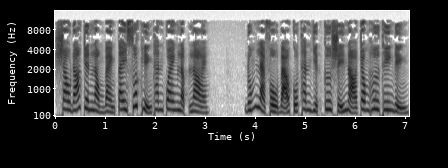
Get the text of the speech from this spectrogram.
Sau đó trên lòng bàn tay xuất hiện thanh quan lập lòi. Đúng là phù bảo của thanh dịch cư sĩ nọ trong hư thiên điện.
